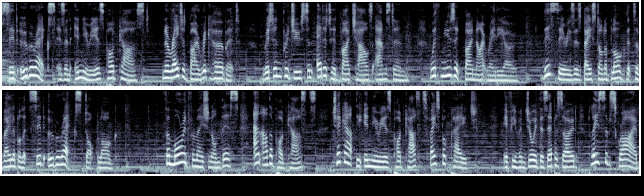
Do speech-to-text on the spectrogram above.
Sid Uber X is an In Your Ears podcast. Narrated by Rick Herbert. Written, produced, and edited by Charles Amsden. With music by Night Radio. This series is based on a blog that's available at siduberx.blog. For more information on this and other podcasts, check out the In Your Ears Podcast's Facebook page. If you've enjoyed this episode, please subscribe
